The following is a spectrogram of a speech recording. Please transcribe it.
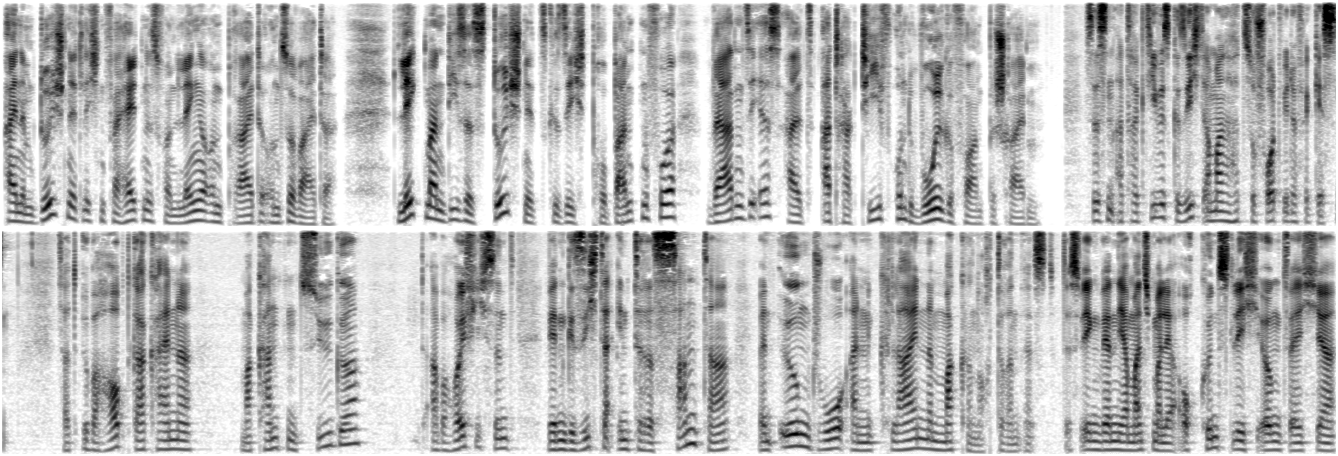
einem durchschnittlichen Verhältnis von Länge und Breite und so weiter. Legt man dieses Durchschnittsgesicht Probanden vor, werden sie es als attraktiv und wohlgeformt beschreiben. Es ist ein attraktives Gesicht, aber man hat sofort wieder vergessen. Es hat überhaupt gar keine markanten Züge, aber häufig sind, werden Gesichter interessanter, wenn irgendwo eine kleine Macke noch drin ist. Deswegen werden ja manchmal ja auch künstlich irgendwelche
